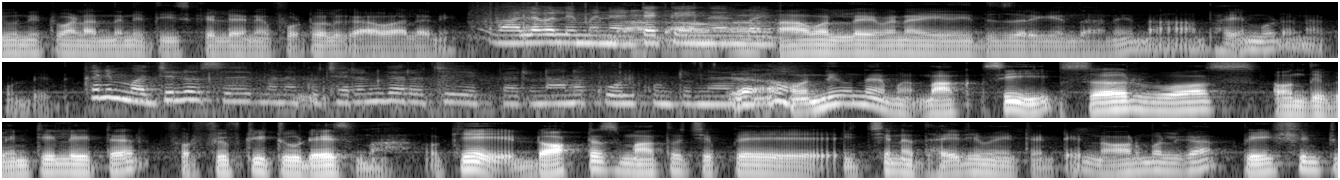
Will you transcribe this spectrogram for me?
యూనిట్ వాళ్ళందరినీ తీసుకెళ్ళాను ఫోటోలు కావాలని. వాళ్ళ వల్ల ఏమైనా అటాక్ అయిందని భయం నా వల్ల ఏమైనా ఇది జరిగిందా అని నా భయం కూడా నాకు ఉండేది. కానీ మధ్యలో సార్ మనకు చరణ్ గారు వచ్చి చెప్పారు నాన్న కోలుకుంటున్నారు. అవన్నీ ఉన్నాయి మా మాకు. See sir was on the ventilator for fifty two days మా. ఓకే డాక్టర్స్ మాతో చెప్పే ఇచ్చిన ధైర్యం ఏంటంటే నార్మల్గా పేషెంట్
